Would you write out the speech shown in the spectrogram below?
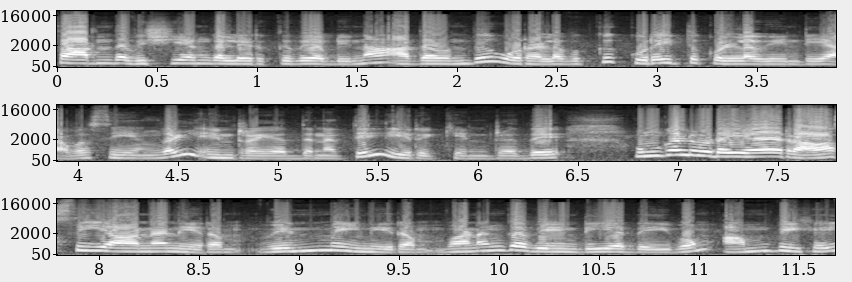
சார்ந்த விஷயங்கள் இருக்குது வருது அப்படின்னா அதை வந்து ஓரளவுக்கு குறைத்து கொள்ள வேண்டிய அவசியங்கள் இன்றைய தினத்தில் இருக்கின்றது. உங்களுடைய ராசியான நிறம் வெண்மை நிறம் வணங்க வேண்டிய தெய்வம் அம்பிகை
